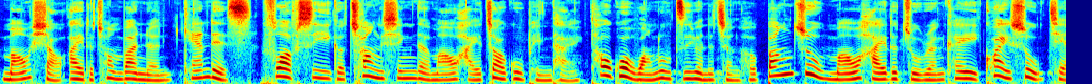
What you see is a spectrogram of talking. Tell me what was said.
毛小爱的创办人 Candice，Fluff 是一个创新的毛孩照顾平台，透过网络资源的整合，帮助毛孩的主人可以快速且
